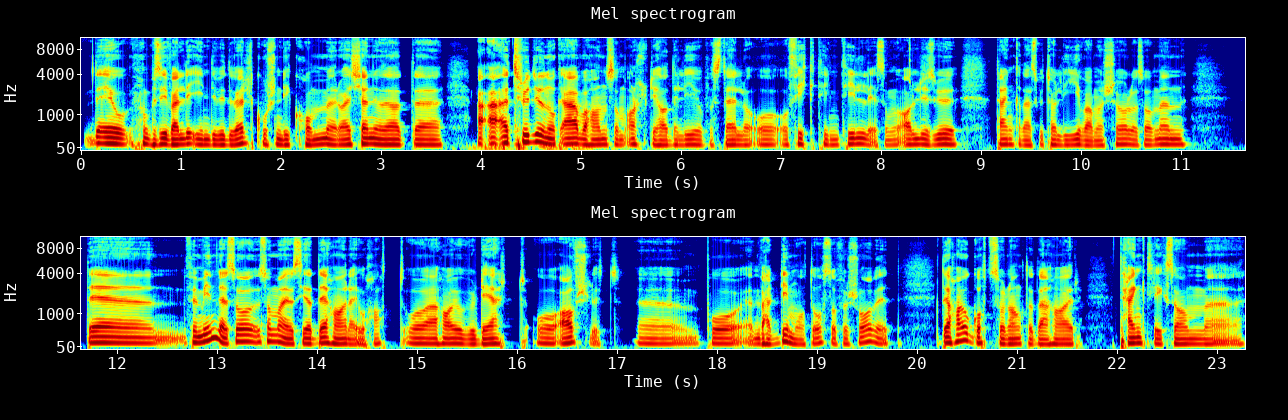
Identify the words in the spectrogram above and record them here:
det er jo si, veldig individuelt hvordan de kommer. og Jeg kjenner jo det at uh, jeg, jeg, trodde jo nok jeg var han som alltid hadde livet på stell og, og, og fikk ting til. liksom, Aldri skulle tenke at jeg skulle ta livet av meg sjøl og sånn. Men det, for min del så, så, må jeg jo si at det har jeg jo hatt. Og jeg har jo vurdert å avslutte uh, på en verdig måte også, for så vidt. Det har jo gått så langt at jeg har tenkt liksom uh,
